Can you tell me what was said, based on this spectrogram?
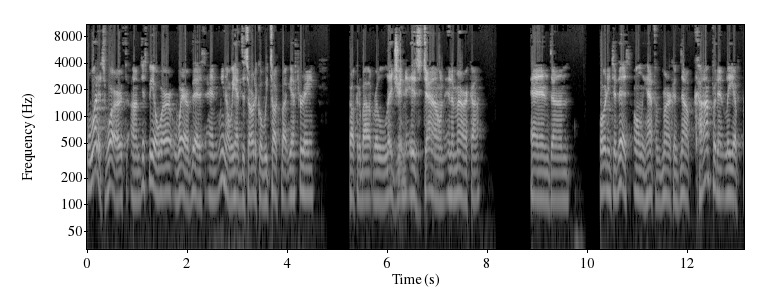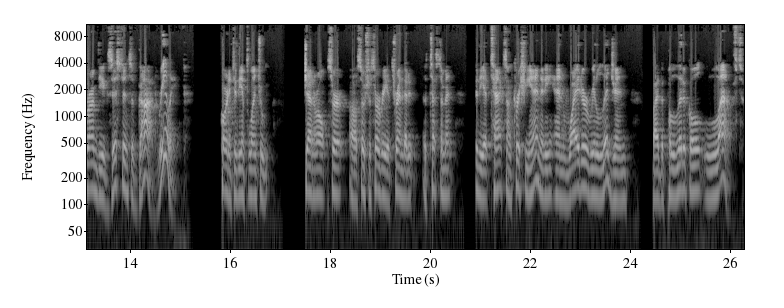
for what it's worth, um, just be aware aware of this. And you know, we had this article we talked about yesterday, talking about religion is down in America, and um, according to this, only half of Americans now confidently affirm the existence of God. Really, according to the influential General Sur- uh, Social Survey, a trend that is a testament to the attacks on Christianity and wider religion by the political left.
